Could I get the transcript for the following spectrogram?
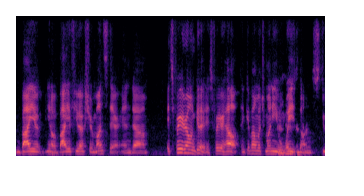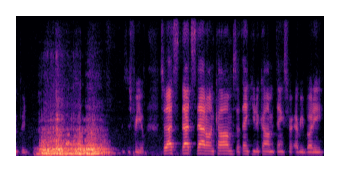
buy you you know buy you a few extra months there, and um, it's for your own good. It's for your health. Think of how much money you mm-hmm. waste on stupid. This is for you. So that's that's that on Calm. So thank you to Calm. and thanks for everybody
